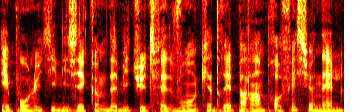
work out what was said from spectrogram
Et pour l'utiliser, comme d'habitude, faites-vous encadrer par un professionnel.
